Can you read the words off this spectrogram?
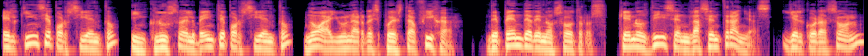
¿El 15%? ¿Incluso el 20%? No hay una respuesta fija. Depende de nosotros. ¿Qué nos dicen las entrañas? ¿Y el corazón?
